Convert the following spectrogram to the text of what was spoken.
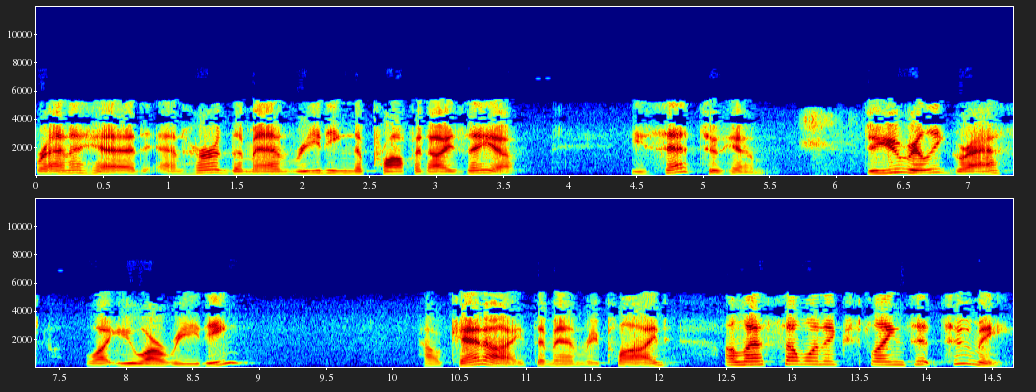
ran ahead and heard the man reading the prophet Isaiah. He said to him, Do you really grasp what you are reading? How can I, the man replied, unless someone explains it to me?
